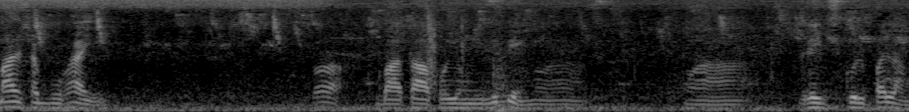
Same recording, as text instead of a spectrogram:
mahal sa buhay. Ba, bata po yung ilibing, mga, mga grade school pa lang.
